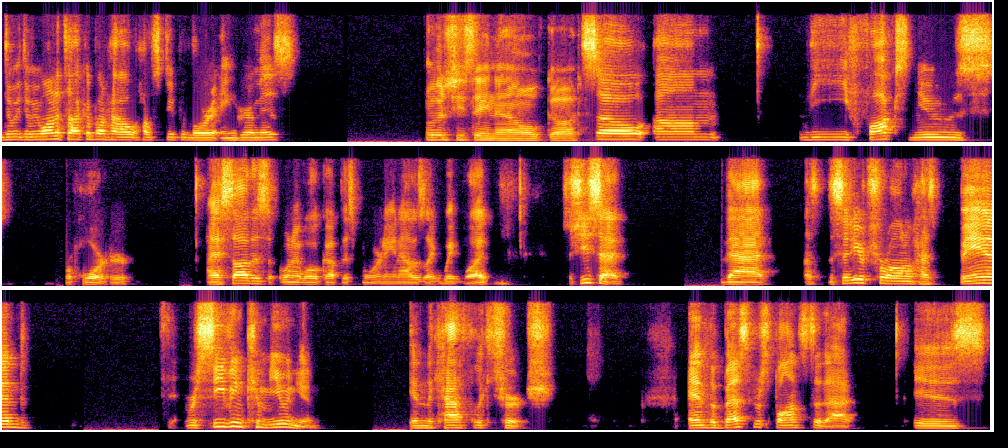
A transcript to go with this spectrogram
do we do we want to talk about how how stupid Laura Ingraham is? What did she say now? Oh God. So, um, the Fox News reporter, I saw this when I woke up this morning, and I was like, wait, what? So she said that uh, the city of Toronto has banned receiving communion in the Catholic Church. And the best response to that is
